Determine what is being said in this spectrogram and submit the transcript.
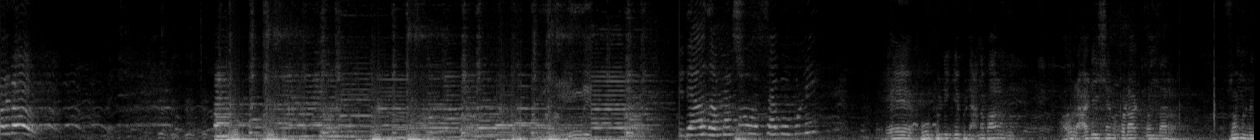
ಎರಡು. ಏ ಬೊಬ್ಬಿನಿ ಗಿಬ್ಬಿನಿ ಅನ್ನಬಾರದು ಅವ್ರು ಆಡಿಷನ್ ಕೊಡಕ್ಕೆ ಬಂದಾರ. ಸುಮ್ಮನೆ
